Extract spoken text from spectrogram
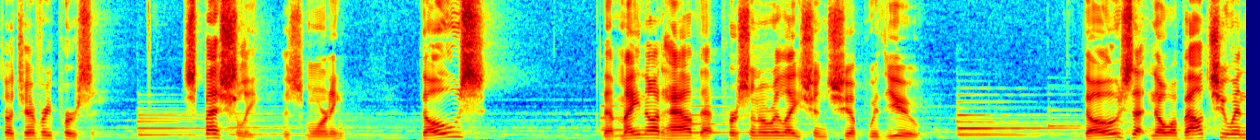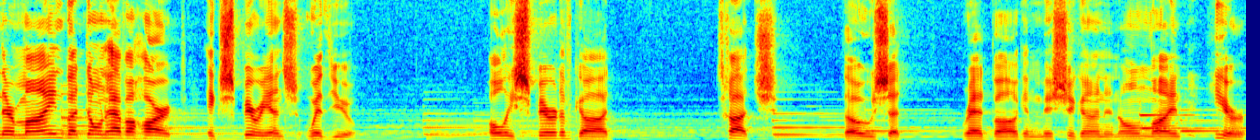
touch every person, especially this morning, those that may not have that personal relationship with you. Those that know about you in their mind but don't have a heart experience with you. Holy Spirit of God, touch those at Red Bug and Michigan and online here.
